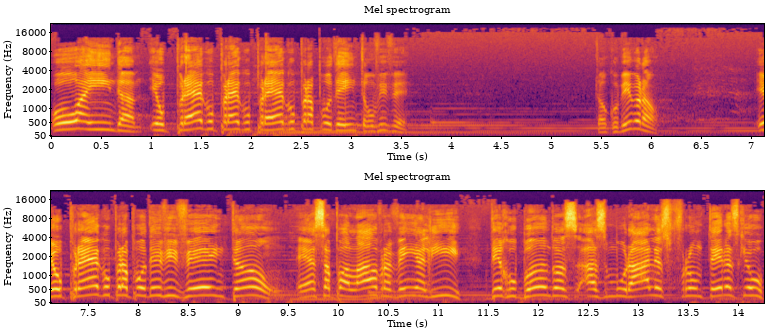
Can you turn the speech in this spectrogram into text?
ou ainda, eu prego, prego, prego para poder então viver. Estão comigo ou não? Eu prego para poder viver, então, essa palavra vem ali, derrubando as, as muralhas, fronteiras que eu,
